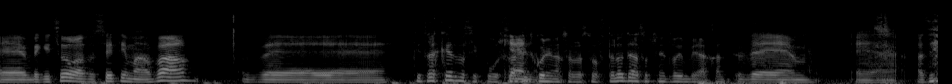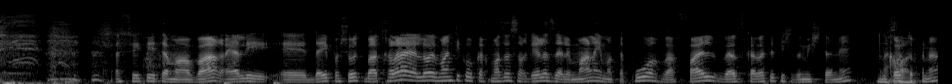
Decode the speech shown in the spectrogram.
אה, בקיצור, אז עשיתי מעבר, ו... תתרכז בסיפור שלך, כן. תתכונן עכשיו לסוף. אתה לא יודע לעשות שני דברים ביחד. ו... אה, אז עשיתי את המעבר, היה לי אה, די פשוט. בהתחלה לא הבנתי כל כך מה זה הסרגל הזה למעלה עם התפוח והפייל, ואז קלטתי שזה משתנה. נכון. בכל תוכנה.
